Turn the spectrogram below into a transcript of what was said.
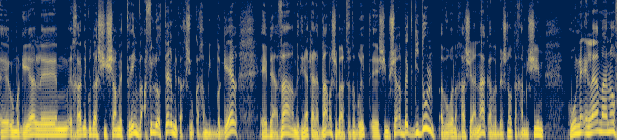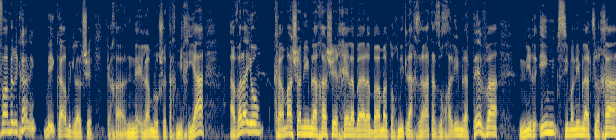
אה, הוא מגיע ל-1.6 מטרים, ואפילו יותר מכך שהוא ככה מתבגר. אה, בעבר, מדינת אלבמה שבארצות הברית אה, שימשה בית גידול עבור הנחש הענק, אבל בשנות ה-50 הוא נעלם מהנוף האמריקני, בעיקר בגלל שככה נעלם לו שטח מחיה. אבל היום, כמה שנים לאחר שהחלה באלבמה תוכנית להחזרת הזוחלים לטבע, נראים סימנים להצלחה.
